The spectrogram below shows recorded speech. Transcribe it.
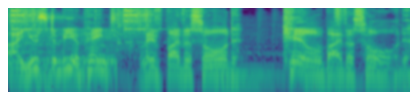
I used to be a painter. Live by the sword, kill by the sword.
